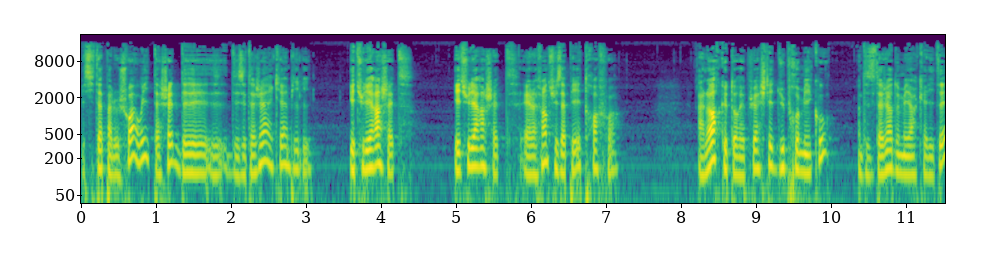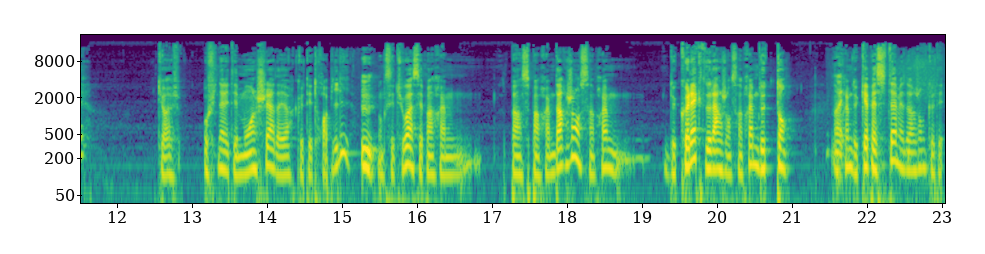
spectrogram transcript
Et si t'as pas le choix, oui, t'achètes des, des étagères Ikea Billy. Et tu les rachètes. Et tu les rachètes. Et à la fin, tu les as payés trois fois. Alors que t'aurais pu acheter du premier coup des étagères de meilleure qualité, qui auraient au final été moins cher d'ailleurs que tes trois Billy. Mm. Donc c'est, tu vois, c'est pas un problème, c'est pas un problème d'argent, c'est un problème de collecte de l'argent, c'est un problème de temps. Un problème de capacité à mettre de l'argent de côté.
